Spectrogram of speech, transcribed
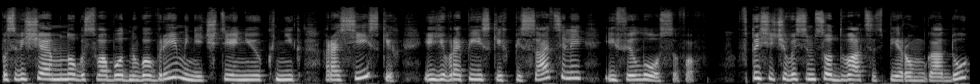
посвящая много свободного времени чтению книг российских и европейских писателей и философов. В 1821 году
